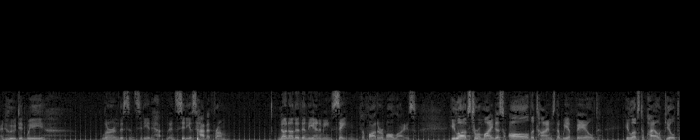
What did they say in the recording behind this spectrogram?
And who did we learn this insidious habit from? None other than the enemy, Satan, the father of all lies. He loves to remind us all the times that we have failed he loves to pile guilt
